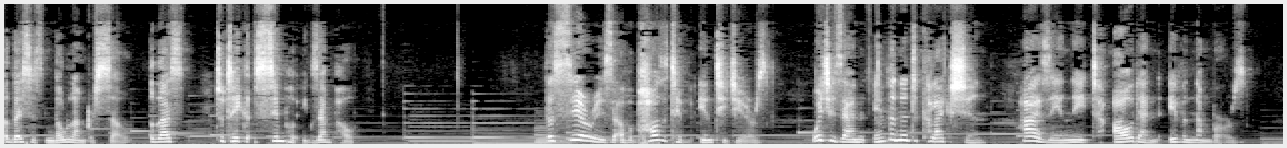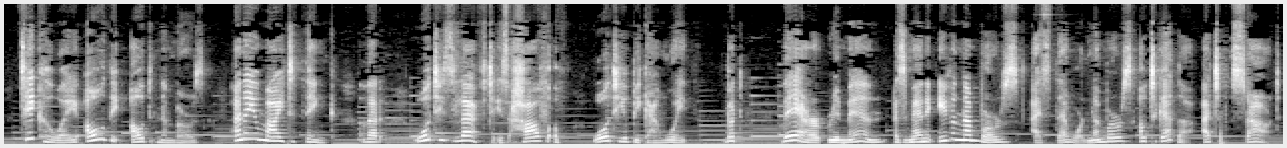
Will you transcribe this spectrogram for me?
this is no longer so. Thus, to take a simple example, the series of positive integers, which is an infinite collection, has in it odd and even numbers. Take away all the odd numbers, and you might think that what is left is half of what you began with. But there remain as many even numbers as there were numbers altogether at the start.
